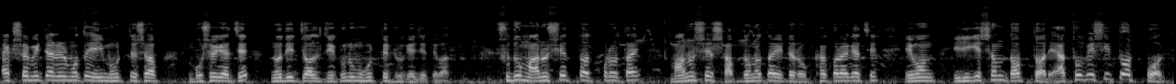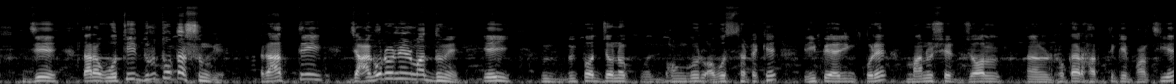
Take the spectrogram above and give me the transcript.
একশো মিটারের মতো এই মুহূর্তে সব বসে গেছে। নদীর জল যে কোনো মুহূর্তে ঢুকে যেতে পারত। শুধু মানুষের তৎপরতায়, মানুষের সাবধানতায় এটা রক্ষা করা গেছে এবং ইরিগেশন দপ্তর এত বেশি তৎপর যে তারা অতি দ্রুততার সঙ্গে রাত্রি জাগরণের মাধ্যমে এই বিপজ্জনক ভঙ্গুর অবস্থাটাকে রিপেয়ারিং করে মানুষের জল ঢোকার হাত থেকে বাঁচিয়ে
